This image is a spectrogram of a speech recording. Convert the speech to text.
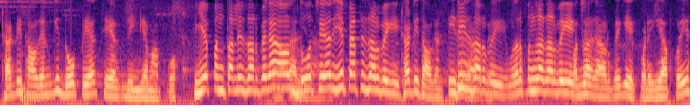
थर्टी थाउज़ेंड की दो पेयर चेयर देंगे हम आपको। ये पैंतालीस हज़ार रुपए का और दो चेयर ये पैंतीस हज़ार रुपए की। थर्टी थाउज़ेंड तीस हज़ार रुपए की मतलब पंद्रह हज़ार रुपए की पंद्रह हज़ार रुपए की एक पड़ेगी आपको ये।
